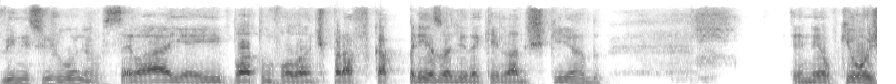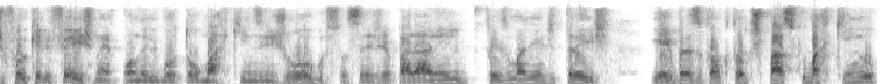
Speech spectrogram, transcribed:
Vinícius Júnior, sei lá, e aí bota um volante para ficar preso ali daquele lado esquerdo. Entendeu? Porque hoje foi o que ele fez, né? Quando ele botou o Marquinhos em jogo, se vocês repararem, ele fez uma linha de três. E aí o Brasil tava com tanto espaço que o Marquinhos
